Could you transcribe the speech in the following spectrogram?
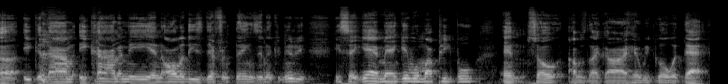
uh, economic economy and all of these different things in the community?" He said, "Yeah, man, get with my people." And so I was like, "All right, here we go with that."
